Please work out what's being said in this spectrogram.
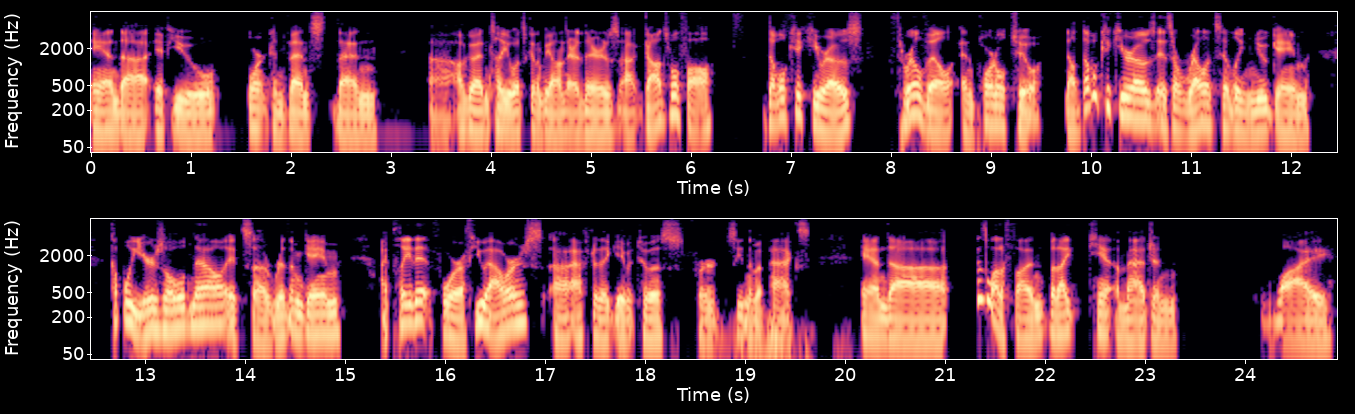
And uh, if you weren't convinced, then uh, I'll go ahead and tell you what's going to be on there. There's uh, Gods Will Fall, Double Kick Heroes, Thrillville, and Portal 2. Now, Double Kick Heroes is a relatively new game, a couple years old now. It's a rhythm game. I played it for a few hours uh, after they gave it to us for seeing them at PAX, and uh, it was a lot of fun. But I can't imagine why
